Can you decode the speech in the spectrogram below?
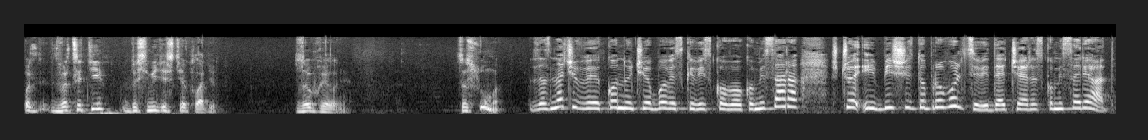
від 20 до 70 окладів за ухилення. Це сума. Зазначив виконуючий обов'язки військового комісара, що і більшість добровольців йде через комісаріат.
